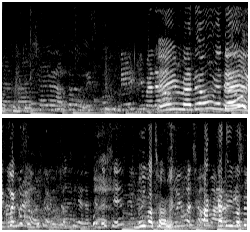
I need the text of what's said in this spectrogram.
মাঝখানে চলে আসি এই ম্যাডাম ম্যাডাম। দুই বছর। পাক্কা দুই বছর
